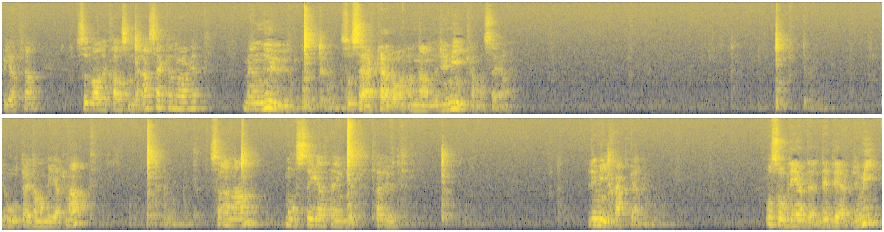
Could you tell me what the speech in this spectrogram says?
B5. Så valde Karlsson det här säkra draget. Men nu så säkrar då Annan remi kan man säga. Det hotar ju dam B1 matt. Så Annan måste helt enkelt ta ut remischackan. Och så blev det. Det blev remi.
